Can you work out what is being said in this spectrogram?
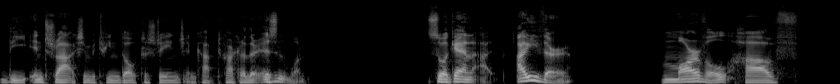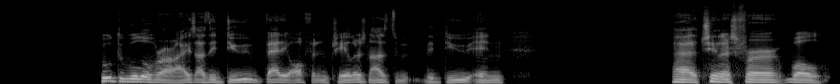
the interaction between Doctor Strange and Captain Carter. There isn't one. So again, either Marvel have pulled the wool over our eyes, as they do very often in trailers, and as they do in uh, trailers for well,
